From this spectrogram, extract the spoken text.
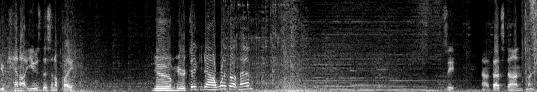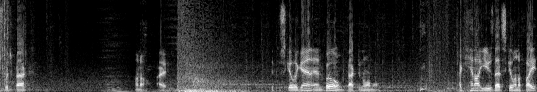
You cannot use this in a fight. Yeah, I'm here. Take you down. What is up, man? See, now that that's done, I switch back. Oh no, I hit the skill again, and boom, back to normal. I cannot use that skill in a fight.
